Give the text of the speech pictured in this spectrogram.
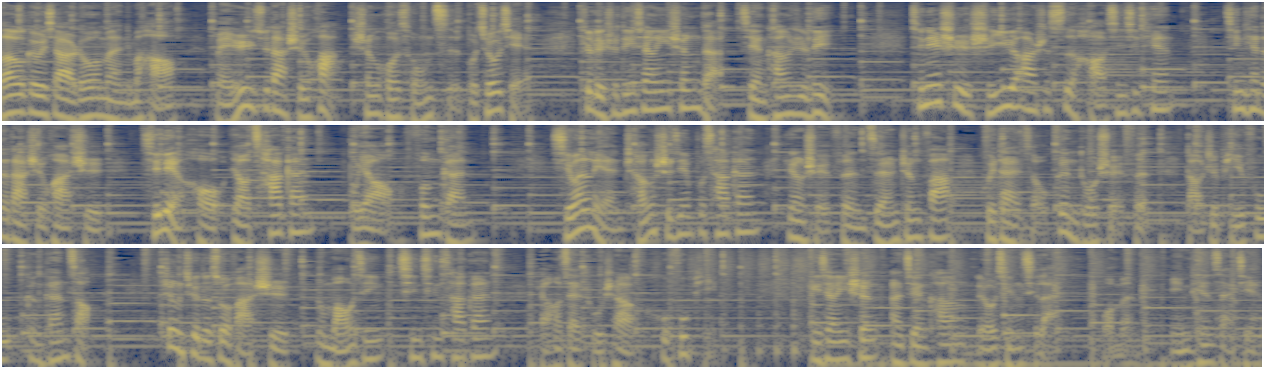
Hello，各位小耳朵们，你们好。每日一句大实话，生活从此不纠结。这里是丁香医生的健康日历。今天是十一月二十四号，星期天。今天的大实话是：洗脸后要擦干，不要风干。洗完脸长时间不擦干，让水分自然蒸发，会带走更多水分，导致皮肤更干燥。正确的做法是用毛巾轻轻擦干，然后再涂上护肤品。丁香医生让健康流行起来。我们明天再见。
